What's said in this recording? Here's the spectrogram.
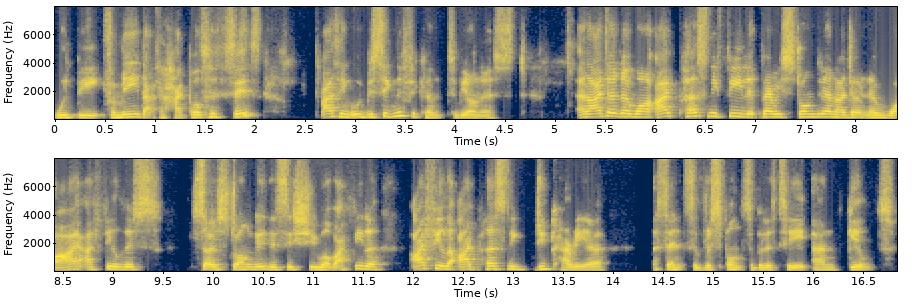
would be, for me, that's a hypothesis. I think would be significant, to be honest and I don't know why. I personally feel it very strongly, and I don't know why I feel this so strongly. This issue of I feel a, I feel that I personally do carry a, a sense of responsibility and guilt,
